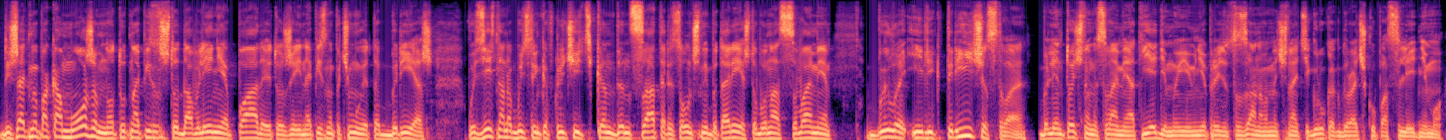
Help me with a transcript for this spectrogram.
Дышать мы пока можем, но тут написано, что давление падает уже, и написано, почему это брешь. Вот здесь надо быстренько включить конденсаторы солнечной батареи, чтобы у нас с вами было электричество. Блин, точно мы с вами отъедем, и мне придется заново начинать игру, как дурачку последнему.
